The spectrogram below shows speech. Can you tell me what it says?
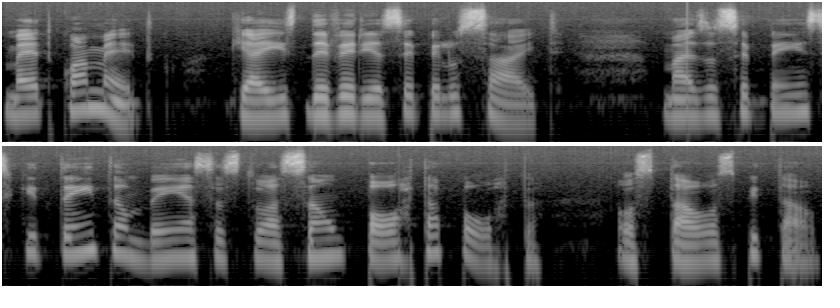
médico a médico, que aí deveria ser pelo site. Mas você pense que tem também essa situação porta a porta, hospital a hospital.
